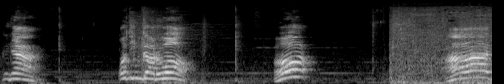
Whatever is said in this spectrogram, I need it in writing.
그냥 어딘가로 어 아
